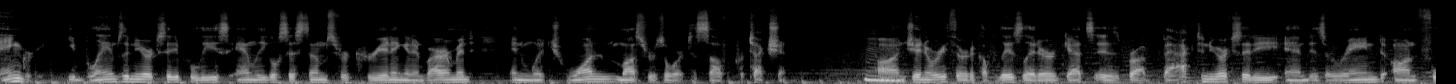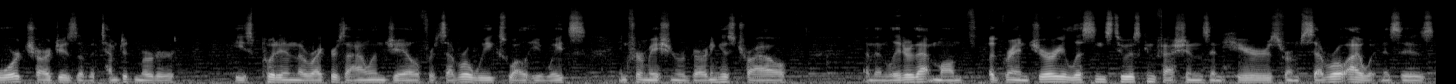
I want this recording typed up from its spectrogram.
angry. He blames the new york city police and legal systems for creating an environment in which one must resort to self-protection Mm. On January 3rd, a couple days later, Goetz is brought back to New York City and is arraigned on four charges of attempted murder. He's put in the Rikers Island jail for several weeks while he awaits information regarding his trial. And then later that month, a grand jury listens to his confessions and hears from several eyewitnesses.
